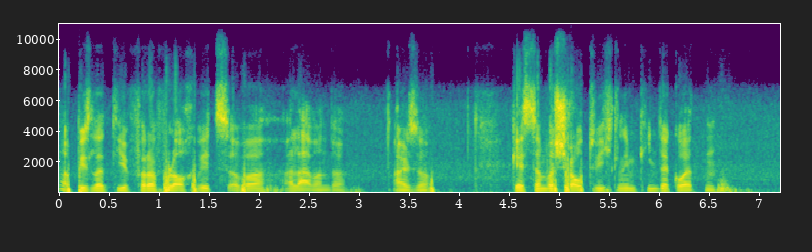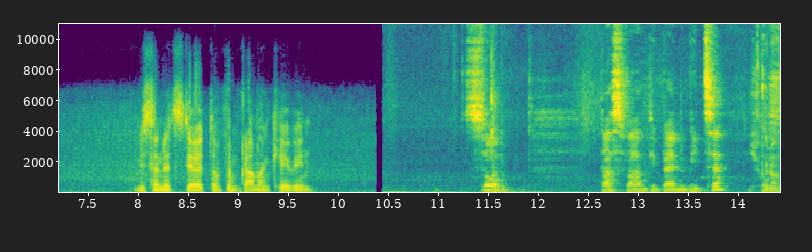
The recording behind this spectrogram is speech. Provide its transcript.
Ein bisschen ein tieferer Flachwitz, aber ein leibender. Also, gestern war Schrottwichteln im Kindergarten. Wir sind jetzt die Eltern vom kleinen Kevin. So, das waren die beiden Witze. Ich hoffe, Genau.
